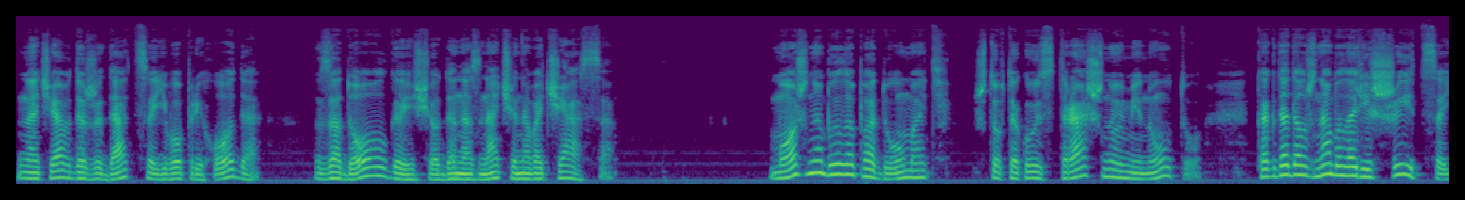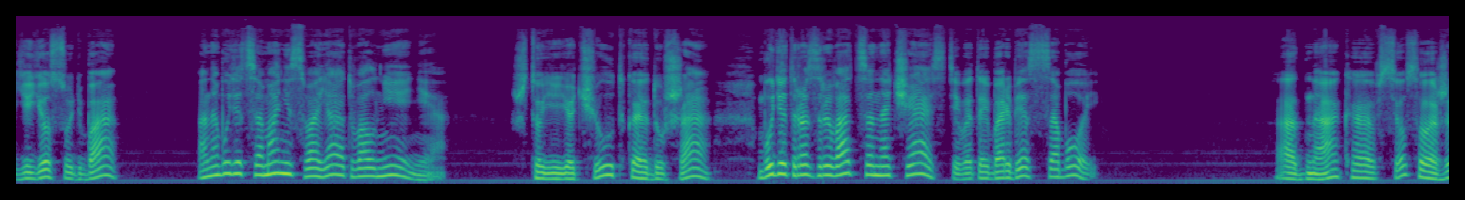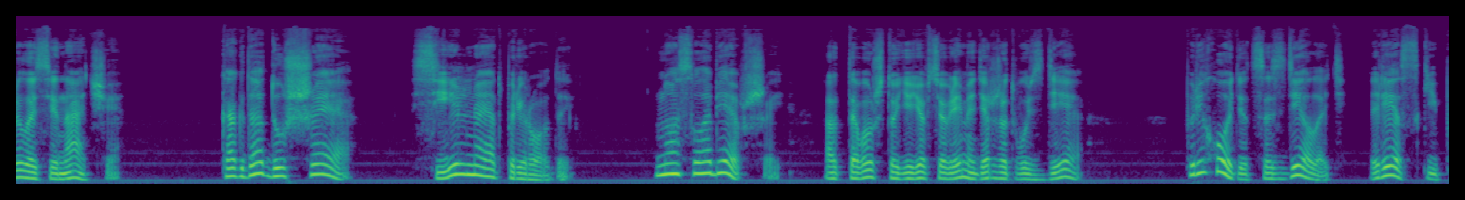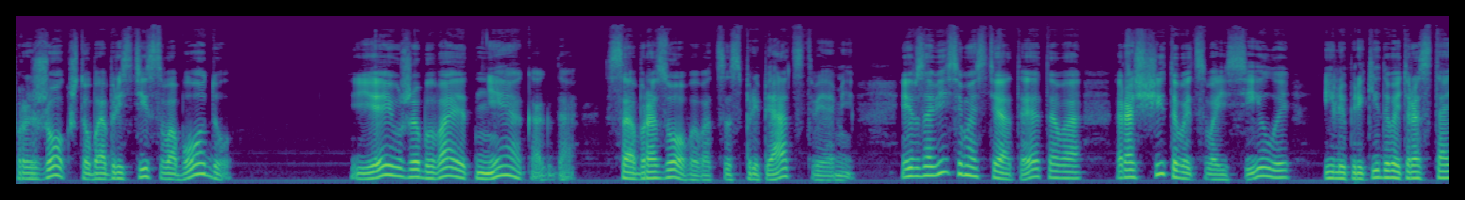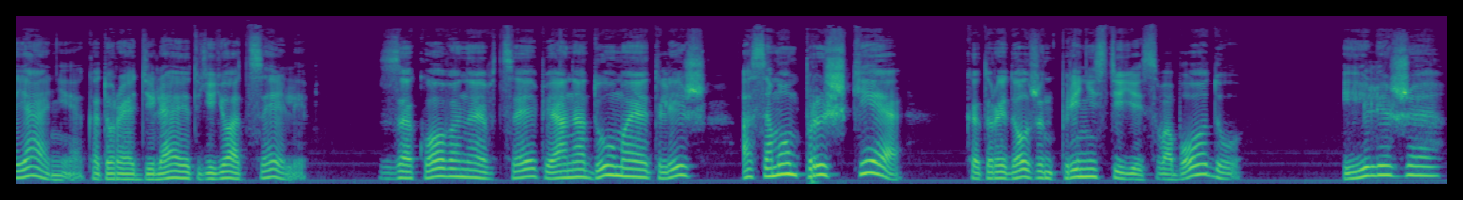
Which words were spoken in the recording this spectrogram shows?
Начав дожидаться его прихода задолго еще до назначенного часа. Можно было подумать, что в такую страшную минуту, когда должна была решиться ее судьба, она будет сама не своя от волнения, что ее чуткая душа будет разрываться на части в этой борьбе с собой. Однако все сложилось иначе. Когда душе, сильной от природы, но ослабевшей от того, что ее все время держат в узде, приходится сделать резкий прыжок, чтобы обрести свободу, ей уже бывает некогда сообразовываться с препятствиями и в зависимости от этого рассчитывать свои силы или прикидывать расстояние, которое отделяет ее от цели. Закованная в цепи, она думает лишь о самом прыжке, который должен принести ей свободу, или же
